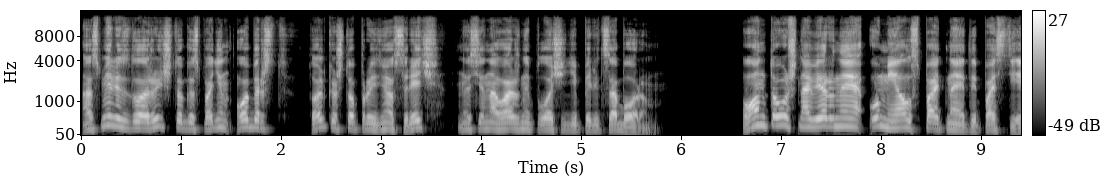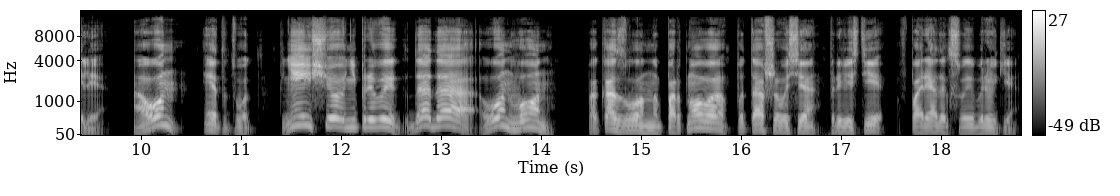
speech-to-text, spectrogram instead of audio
Осмелюсь доложить, что господин Оберст только что произнес речь на сеноважной площади перед собором. Он-то уж, наверное, умел спать на этой постели, а он, этот вот, к ней еще не привык. Да-да, вон-вон", показывал он на портного, пытавшегося привести в порядок свои брюки.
